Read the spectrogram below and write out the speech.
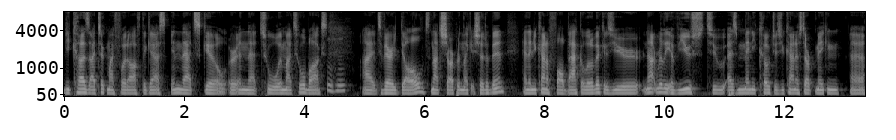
because I took my foot off the gas in that skill or in that tool in my toolbox, mm-hmm. uh, it's very dull. It's not sharpened like it should have been. And then you kind of fall back a little bit because you're not really of use to as many coaches. You kind of start making uh,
